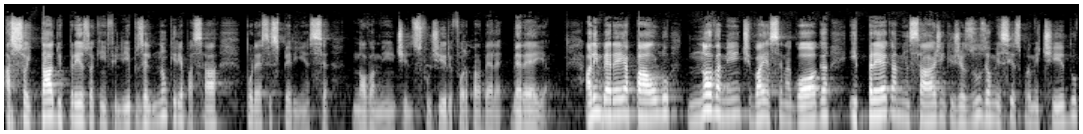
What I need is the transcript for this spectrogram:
açoitado e preso aqui em Filipos. Ele não queria passar por essa experiência novamente eles fugiram e foram para Bereia. Ali em Bereia, Paulo novamente vai à sinagoga e prega a mensagem que Jesus é o Messias prometido.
